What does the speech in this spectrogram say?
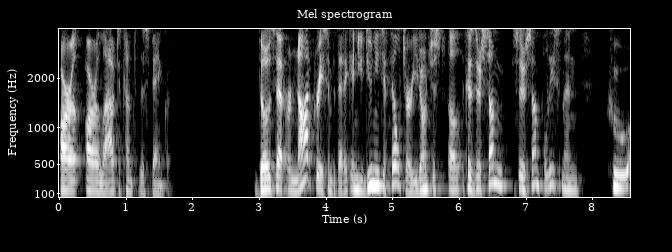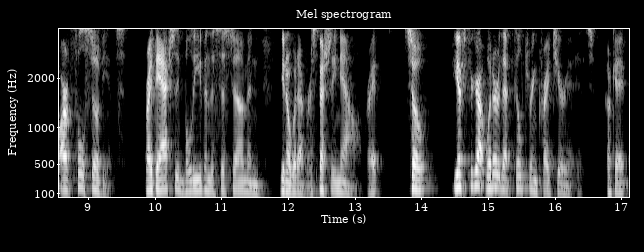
are are allowed to come to this banquet those that are not gray sympathetic and you do need to filter you don't just because uh, there's some there's some policemen who are full Soviets, right? They actually believe in the system and, you know, whatever, especially now, right? So you have to figure out whatever that filtering criteria is. Okay.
